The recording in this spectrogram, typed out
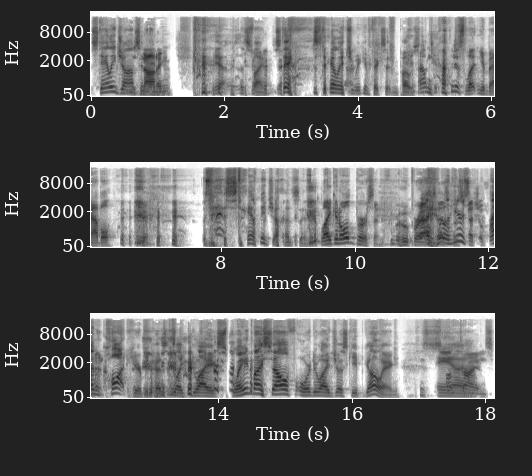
Stanley Johnson. Nodding. And, yeah, that's fine. Stan, Stanley, we can fix it in post. I'm, I'm just letting you babble. Stanley Johnson, like an old person who perhaps well, here's I'm caught here because it's like, do I explain myself or do I just keep going? Sometimes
